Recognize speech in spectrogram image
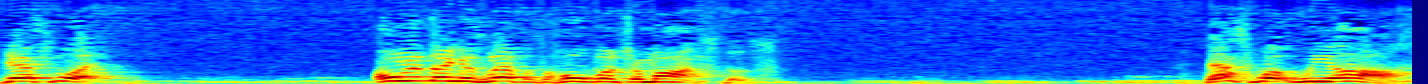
guess what? Only thing that's left is a whole bunch of monsters. That's what we are.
